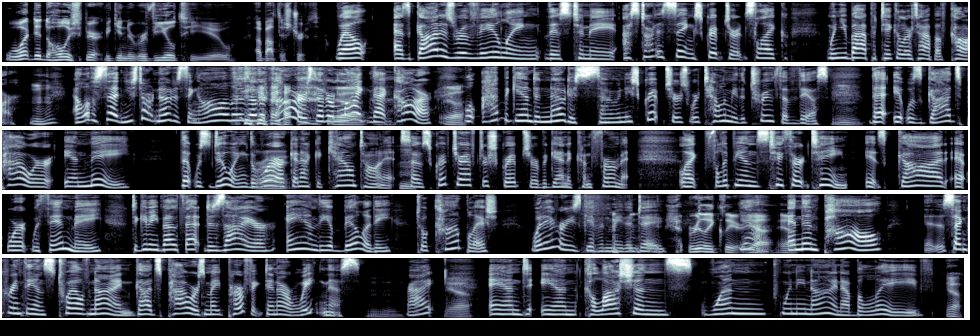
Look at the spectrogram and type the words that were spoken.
What did the Holy Spirit begin to reveal to you about this truth? Well, as God is revealing this to me, I started seeing scripture. It's like when you buy a particular type of car. Mm-hmm. All of a sudden, you start noticing all those other cars that are Yeah. like that car. Yeah. Well, I began to notice so many scriptures were telling me the truth of this mm. that it was God's power in me that was doing the Right. work and I could count on it. Hmm. So scripture after scripture began to confirm it. Like Philippians 2:13, it's God at work within me to give me both that desire and the ability to accomplish whatever he's given me to do. Really clear. Yeah. yeah. And then Paul, uh, 2 Corinthians 12 9, God's power is made perfect in our weakness, right? yeah. And in Colossians 1 29, I believe, Yeah.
